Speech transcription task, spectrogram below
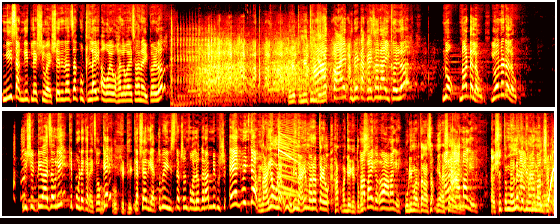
मी सांगितल्याशिवाय शरीराचा कुठलाही अवयव हलवायचा नाही कळलं? म्हणजे तुम्ही इथून हात गेलात? पाय पुढे टाकायचा नाही कळलं? No not allowed your not allowed मी शिट्टी वाजवली की पुढे करायचं ओके ओके, ठीक आहे. लक्षात घ्या तुम्ही इन्स्ट्रक्शन फॉलो करा मी पुश- एक मिनिट! नाही उड्या उडी नाही मारत आहे. हो. हात मागे घेतो बस. हा, मागे उडी मारताना असं मी हा, हा, मागे. अशी अशी तर नाही ना कधी उडी मारू शकत.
